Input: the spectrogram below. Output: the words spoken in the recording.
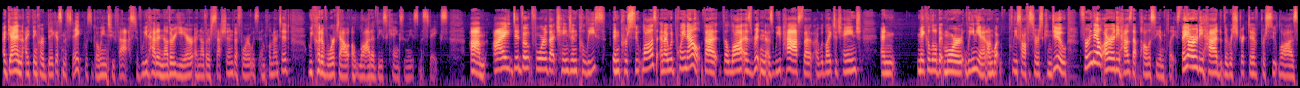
Again, I think our biggest mistake was going too fast. If we'd had another year, another session before it was implemented, we could have worked out a lot of these kinks and these mistakes. Um, I did vote for that change in police in pursuit laws, and I would point out that the law as written, as we passed, that I would like to change and make a little bit more lenient on what police officers can do, Ferndale already has that policy in place. They already had the restrictive pursuit laws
